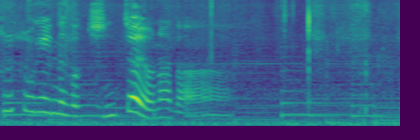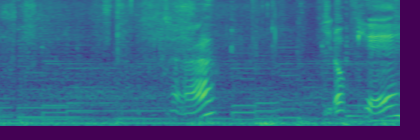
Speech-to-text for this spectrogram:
풀 속에 있는 거 진짜 연하다. 이렇게.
